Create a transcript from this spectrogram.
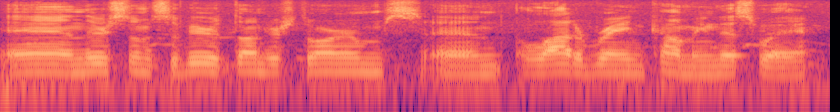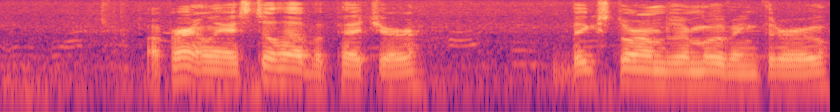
And there's some severe thunderstorms and a lot of rain coming this way. Apparently, I still have a picture. Big storms are moving through,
